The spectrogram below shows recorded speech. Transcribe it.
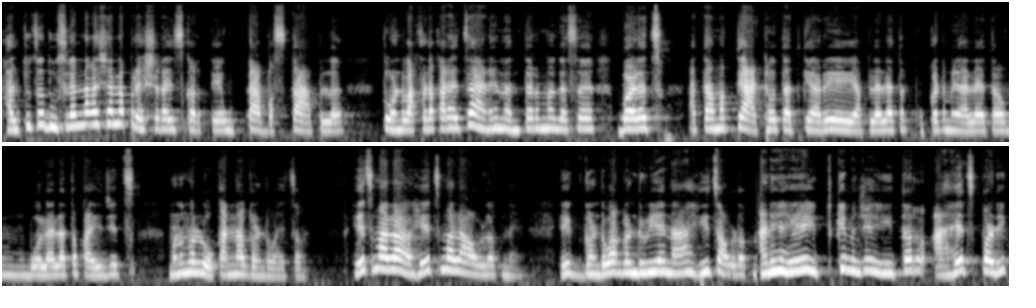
फालतूचं दुसऱ्यांना कशाला प्रेशराईज करते? उठता बसता आपलं. तोंड वाकडं करायचं आणि नंतर मग असं बळच. आता मग ते आठवतात की अरे आपल्याला तर फुकट मिळालं आहे तर बोलायला तर पाहिजेच. म्हणून मग लोकांना गंडवायचं. हेच मला हेच मला आवडत नाही. हे गंडवा गंडवी आहे ना हीच आवडत नाही. आणि हे इतकी म्हणजे ही तर आहेच पडीक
